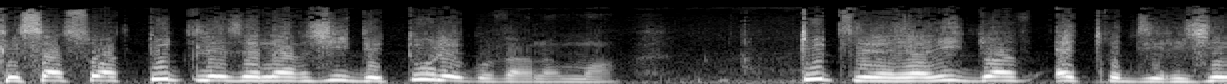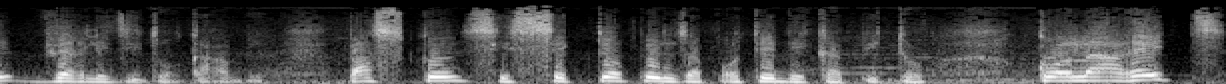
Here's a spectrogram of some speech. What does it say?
Que ce soit toutes les énergies de tous les gouvernements, toutes les énergies doivent être dirigées vers les hydrocarbures parce que ces secteurs peuvent nous apporter des capitaux. Qu'on arrête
